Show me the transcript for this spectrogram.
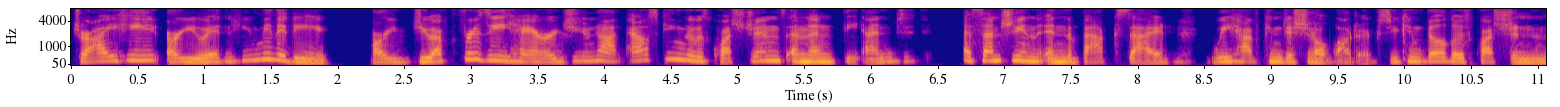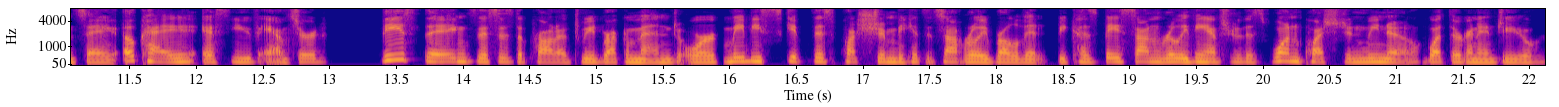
dry heat? Are you in humidity? Are you, do you have frizzy hair? Do you not asking those questions? And then at the end, essentially in, in the backside, we have conditional logic. So you can build those questions and say, okay, if you've answered these things, this is the product we'd recommend, or maybe skip this question because it's not really relevant because based on really the answer to this one question, we know what they're going to do.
